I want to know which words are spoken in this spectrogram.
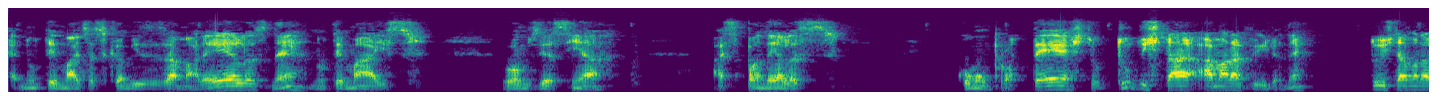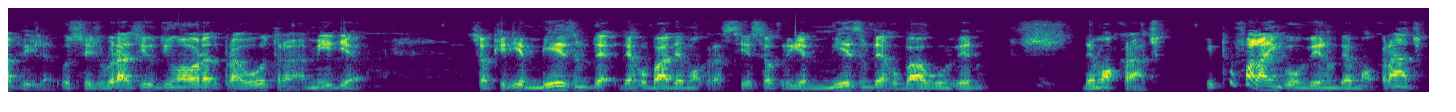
é, não tem mais as camisas amarelas, né? Não tem mais, vamos dizer assim, a, as panelas como um protesto, tudo está a maravilha, né? Tudo está maravilha. Ou seja, o Brasil, de uma hora para outra, a mídia só queria mesmo derrubar a democracia, só queria mesmo derrubar o governo democrático. E por falar em governo democrático,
